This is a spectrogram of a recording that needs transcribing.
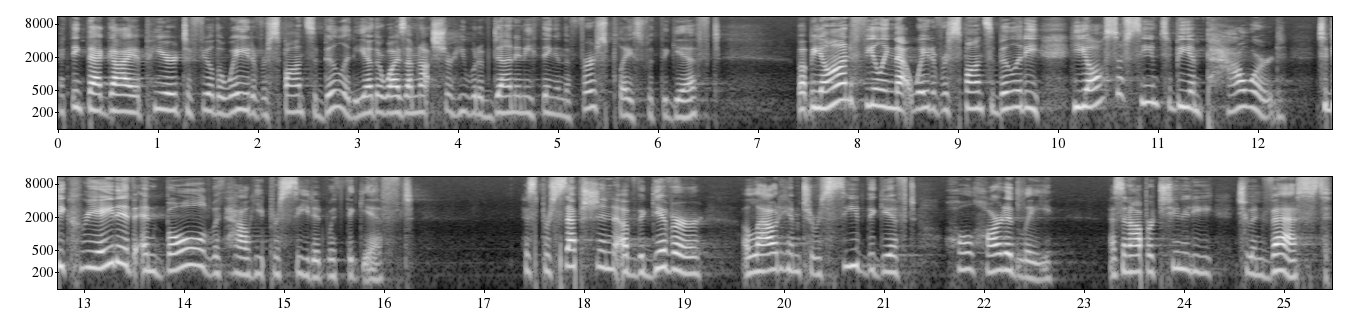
I think that guy appeared to feel the weight of responsibility. Otherwise, I'm not sure he would have done anything in the first place with the gift. But beyond feeling that weight of responsibility, he also seemed to be empowered, to be creative and bold with how he proceeded with the gift. His perception of the giver allowed him to receive the gift wholeheartedly as an opportunity to invest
